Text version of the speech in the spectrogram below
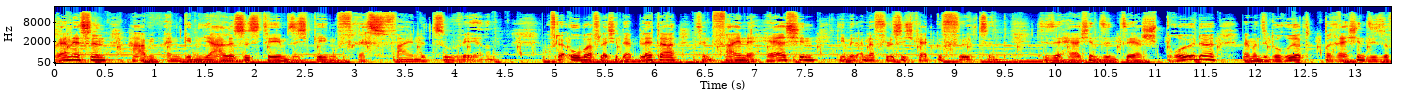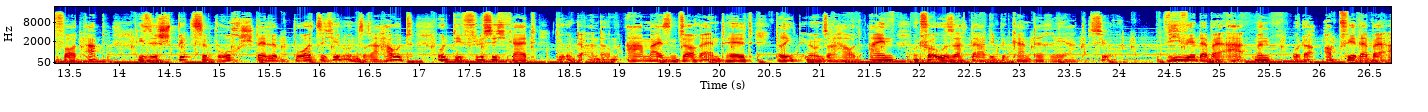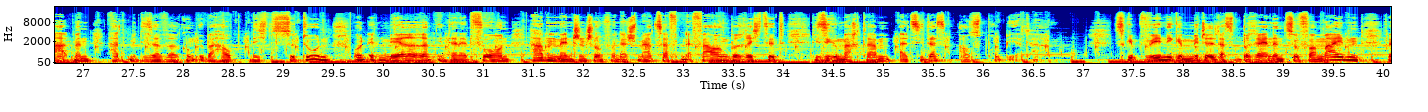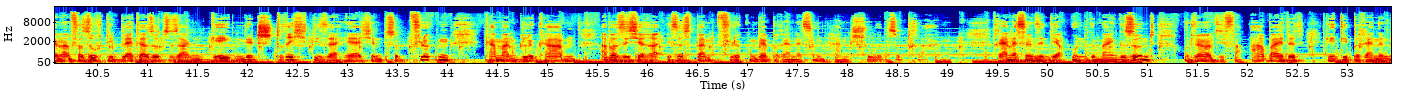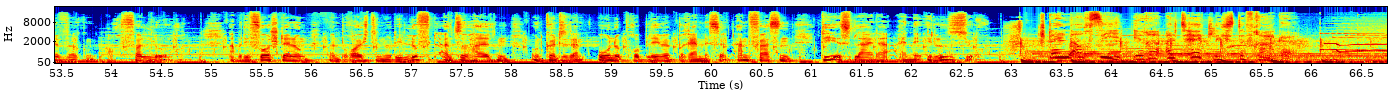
Brennnesseln haben ein geniales System, sich gegen Fressfeinde zu wehren. Auf der Oberfläche der Blätter sind feine Härchen, die mit einer Flüssigkeit gefüllt sind. Diese Härchen sind sehr spröde. Wenn man sie berührt, brechen sie sofort ab. Diese spitze Bruchstelle bohrt sich in unsere Haut und die Flüssigkeit, die unter anderem Ameisensäure enthält, dringt in unsere Haut ein und verursacht da die bekannte Reaktion. Wie wir dabei atmen oder ob wir dabei atmen, hat mit dieser Wirkung überhaupt nichts zu tun. Und in mehreren Internetforen haben Menschen schon von der schmerzhaften Erfahrung berichtet, die sie gemacht haben, als sie das ausprobiert haben. Es gibt wenige Mittel, das Brennen zu vermeiden. Wenn man versucht, die Blätter sozusagen gegen den Strich dieser Härchen zu pflücken, kann man Glück haben, aber sicherer ist es beim Pflücken der Brennnesseln Handschuhe zu tragen. Brennnesseln sind ja ungemein gesund und wenn man sie verarbeitet, geht die brennende Wirkung auch verloren. Aber die Vorstellung, man bräuchte nur die Luft anzuhalten und könnte dann ohne Probleme Brennnesseln anfassen, die ist leider eine Illusion. Stellen auch Sie Ihre alltäglichste Frage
